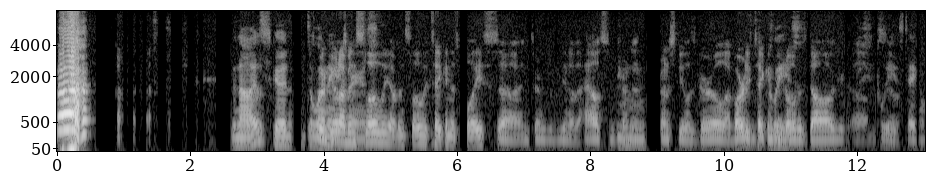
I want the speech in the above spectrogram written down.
but no, it's good. It's, it's a been learning good. I've been slowly, I've been slowly taking his place uh, in terms of you know the house and trying to Mhm. trying to steal his girl. I've already taken control of his dog. Um, so- Please take him.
